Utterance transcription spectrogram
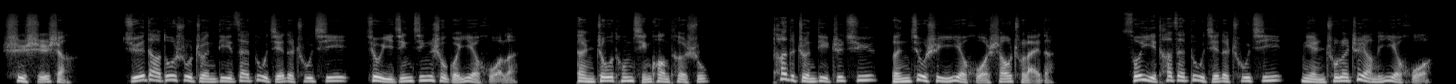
事实上，绝大多数准帝在渡劫的初期就已经经受过业火了，但周通情况特殊。他的准地之躯本就是以业火烧出来的，所以他在渡劫的初期免除了这样的业火。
